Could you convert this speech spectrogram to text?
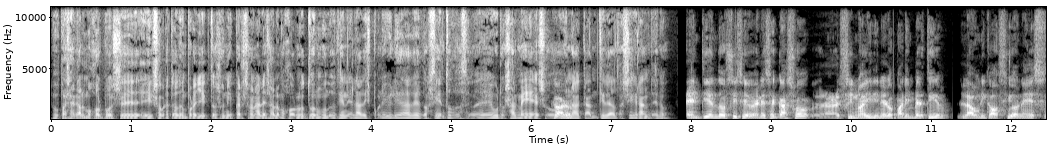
Lo que pasa que a lo mejor, pues, eh, sobre todo en proyectos unipersonales, a lo mejor no todo el mundo tiene la disponibilidad de 200 euros al mes o una cantidad así grande, ¿no? Entiendo, sí, sí. En ese caso, eh, si no hay dinero para invertir, la única opción es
